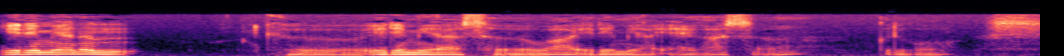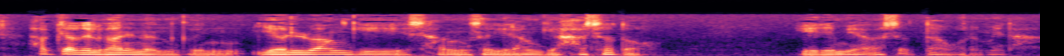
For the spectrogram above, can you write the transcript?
예레미야는 그 예레미야서와 예레미야 애가서 그리고 학자들 간에는 그 열왕기 상서 열왕기 하서도 예레미야가 썼다고 그럽니다.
